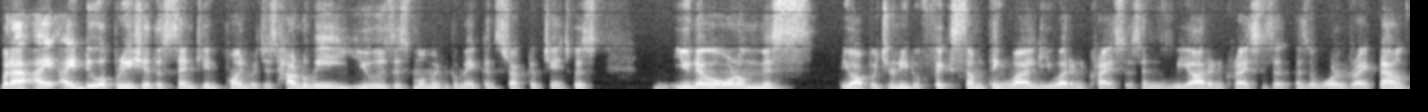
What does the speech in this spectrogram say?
But I, I do appreciate the sentient point, which is how do we use this moment to make constructive change? Because you never want to miss the opportunity to fix something while you are in crisis. And we are in crisis as a world right now.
